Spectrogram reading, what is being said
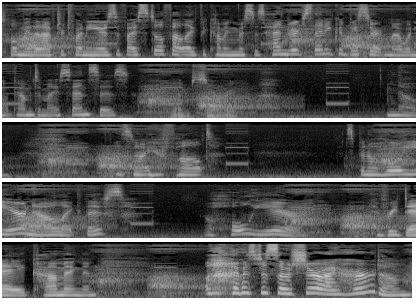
Told me that after 20 years, if I still felt like becoming Mrs. Hendricks, then he could be certain I wouldn't come to my senses. I'm sorry. No, it's not your fault. Been a whole year now like this. A whole year. Every day coming, and oh, I was just so sure I heard him.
